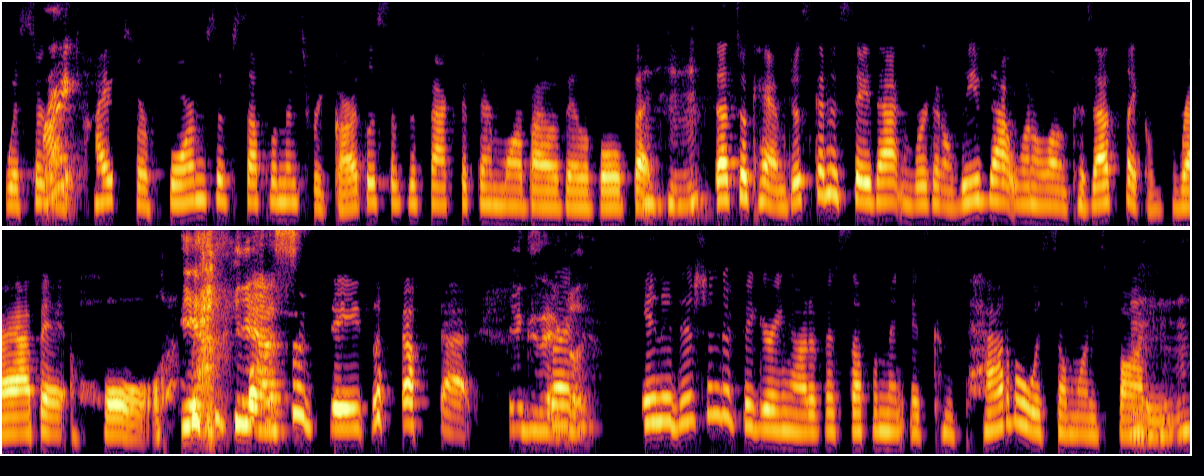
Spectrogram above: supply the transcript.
with certain right. types or forms of supplements regardless of the fact that they're more bioavailable but mm-hmm. that's okay i'm just going to say that and we're going to leave that one alone because that's like a rabbit hole yeah yes for days about that exactly but in addition to figuring out if a supplement is compatible with someone's body, mm-hmm.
